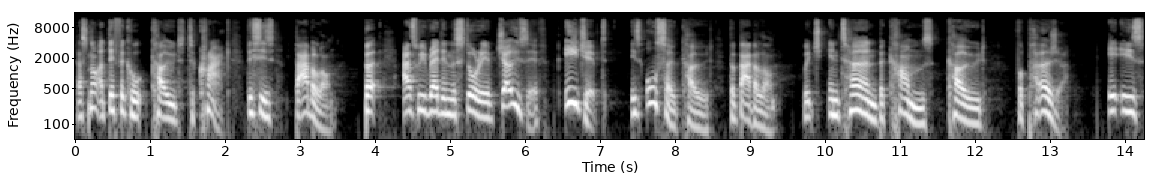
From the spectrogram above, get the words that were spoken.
That's not a difficult code to crack. This is Babylon. But as we read in the story of Joseph, Egypt is also code for Babylon, which in turn becomes code for Persia. It is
